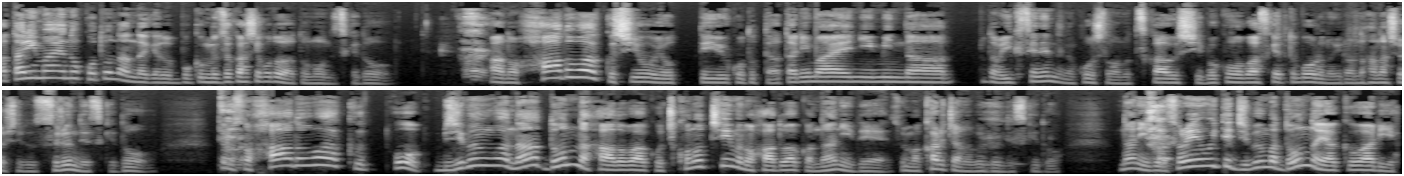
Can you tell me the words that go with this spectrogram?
当たり前のことなんだけど、僕難しいことだと思うんですけど、はい。あの、ハードワークしようよっていうことって当たり前にみんな、多分育成年齢の講師とかも使うし、僕もバスケットボールのいろんな話をしてるするんですけど、でもそのハードワークを、自分はな、どんなハードワークを、このチームのハードワークは何で、それまあカルチャーの部分ですけど、何で、はいそれにおいて自分はどんな役割、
